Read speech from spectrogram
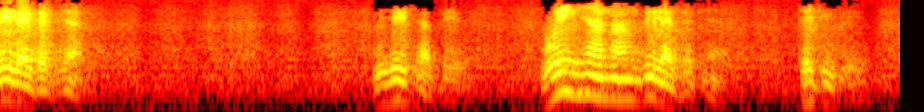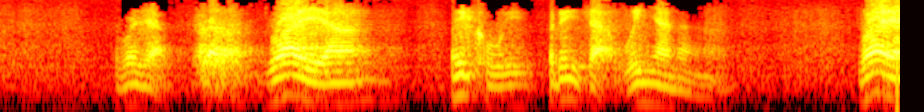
သိလိုက်တဲ့ဖြင့်ဝိသိချက်သိတယ်ဝိညာဏသိလိုက်တဲ့ဖြင့်ဒိဋ္ဌိသိသဘောကျဒွါယံဘိက္ခွေပရိစ္ဆဝိညာဏဝါယ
